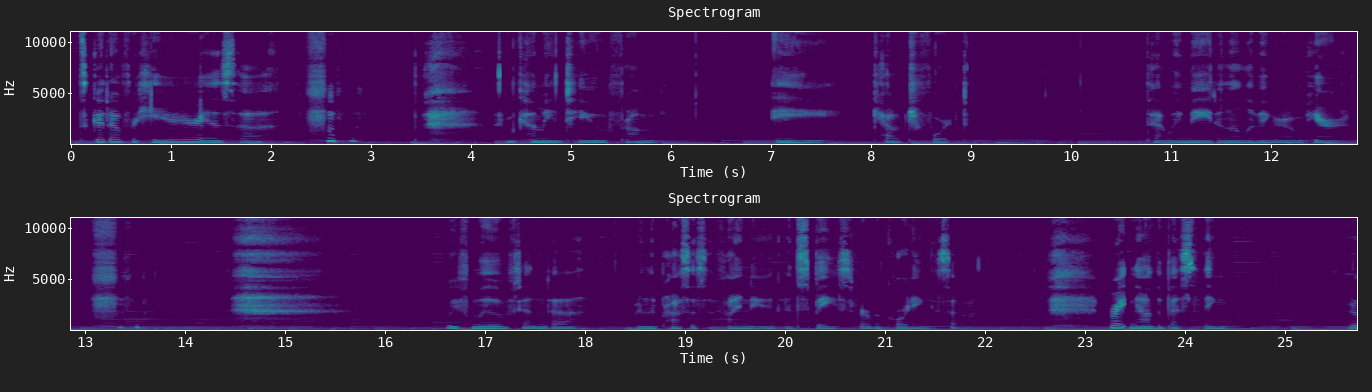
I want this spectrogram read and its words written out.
What's good over here is uh, I'm coming to you from a couch fort that we made in the living room here. We've moved and uh, we're in the process of finding a good space for recording. So, right now, the best thing, or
